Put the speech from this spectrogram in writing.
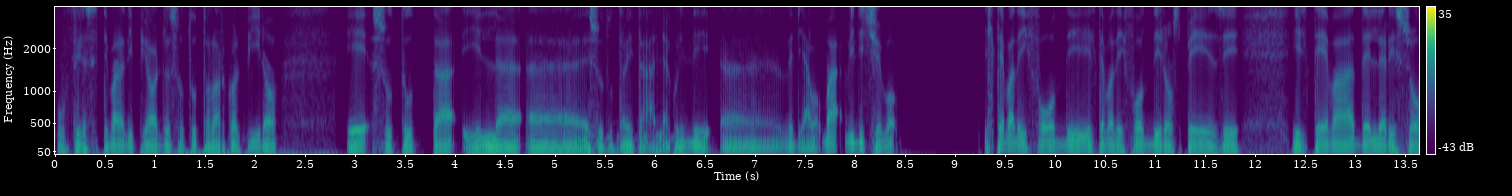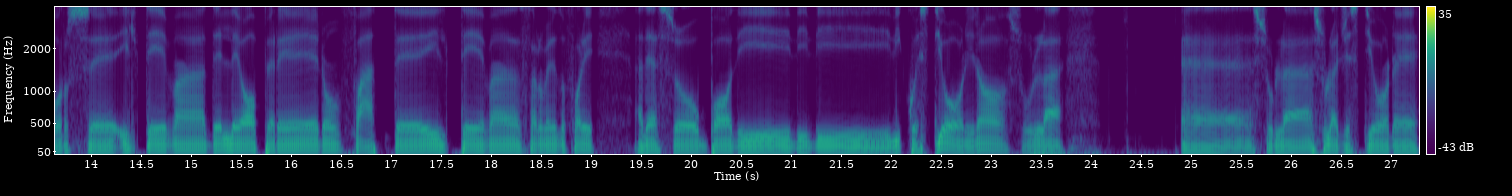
un fine settimana di pioggia su tutto l'arco alpino e su tutta, il, eh, su tutta l'Italia. Quindi eh, vediamo. Ma vi dicevo, il tema dei fondi, il tema dei fondi non spesi, il tema delle risorse, il tema delle opere non fatte, il tema, stanno venendo fuori adesso un po' di, di, di, di questioni no? sulla eh, sulla, sulla, gestione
